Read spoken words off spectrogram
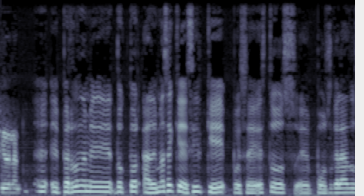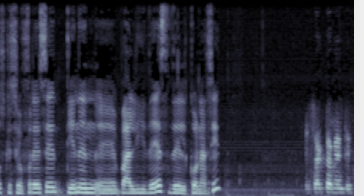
sí adelante. Eh, eh, perdóname, doctor. Además hay que decir que pues eh, estos eh, posgrados que se ofrecen tienen eh, validez del CONACIT. Exactamente.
